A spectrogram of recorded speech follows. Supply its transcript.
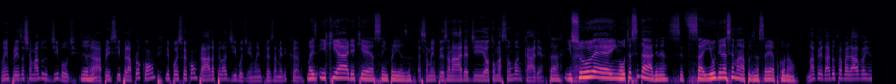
uma empresa chamada Diebold. Uhum. A princípio era a Procomp, depois foi comprada pela Diebold, uma empresa americana. Mas e que área que é essa empresa? Essa é uma empresa na área de automação bancária. Tá. Isso é, em outra cidade, né? Você saiu de Iracemápolis nessa época ou não? Na verdade, eu trabalhava em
